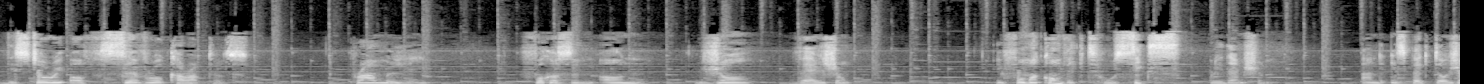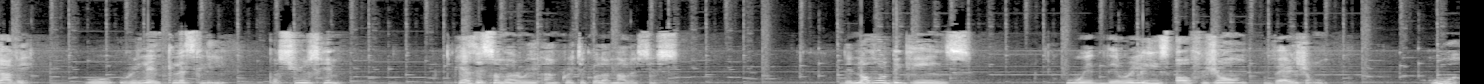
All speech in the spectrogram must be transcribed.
the story of several characters, primarily focusing on Jean Valjean, a former convict who seeks redemption, and Inspector Javert, who relentlessly pursues him. Here's a summary and critical analysis. The novel begins with the release of Jean Valjean, who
